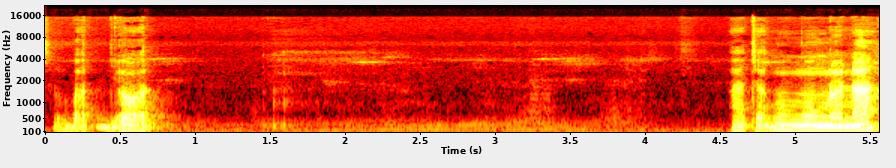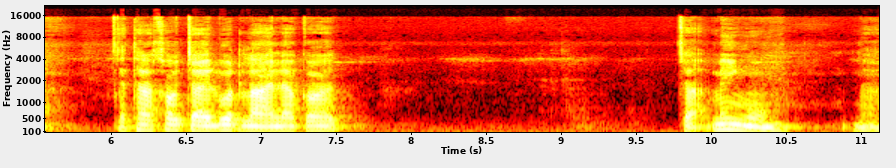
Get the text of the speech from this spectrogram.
สะบัดยอด อาจจะงงๆหน่อยนะ แต่ถ้าเข้าใจลวดลายแล้วก็ จะไม่งงนะ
